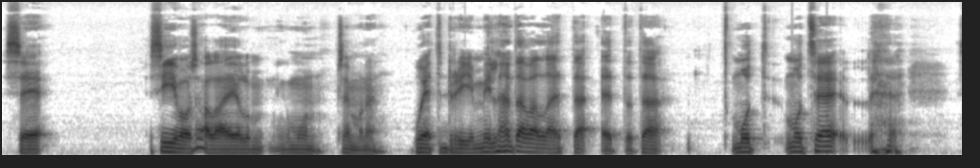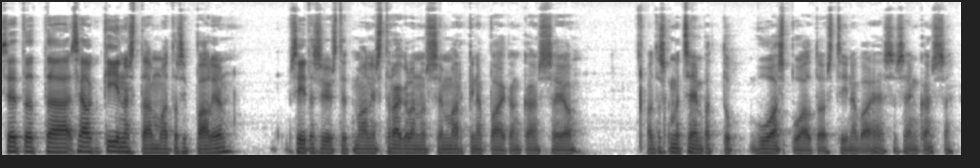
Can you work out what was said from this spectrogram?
se siivousala ei ollut niin mun semmoinen wet dream millään tavalla, että, että tota, mutta mut se, se, tota, se alkoi kiinnostaa mua tosi paljon siitä syystä, että mä olin strugglannut sen markkinapaikan kanssa jo, oltaisiko me tsempattu vuosi puolitoista siinä vaiheessa sen kanssa –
